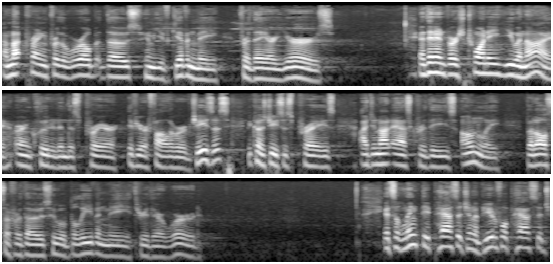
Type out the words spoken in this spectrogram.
I'm not praying for the world, but those whom you've given me for they are yours. And then in verse 20, you and I are included in this prayer if you're a follower of Jesus, because Jesus prays, I do not ask for these only, but also for those who will believe in me through their word. It's a lengthy passage and a beautiful passage,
